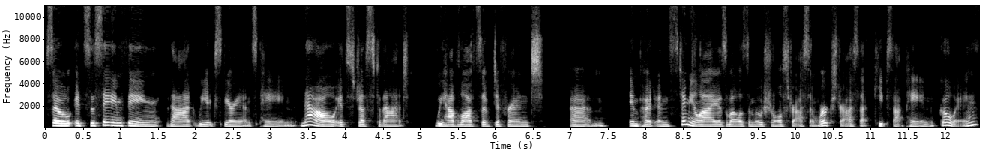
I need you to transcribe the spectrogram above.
So it's the same thing that we experience pain now. It's just that we have lots of different um, input and stimuli, as well as emotional stress and work stress, that keeps that pain going.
